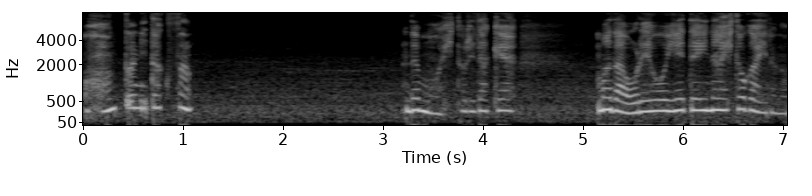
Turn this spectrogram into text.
本当にたくさん。でも一人だけまだお礼を言えていない人がいるの。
